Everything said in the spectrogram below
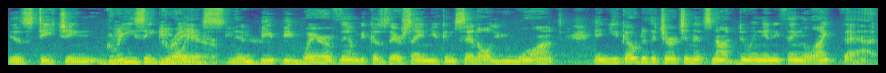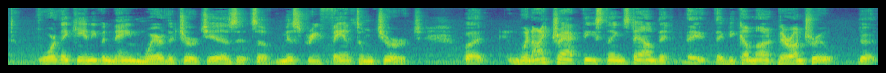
is teaching greasy Be- beware, grace, beware. and be, beware of them because they're saying you can sin all you want, and you go to the church and it's not doing anything like that." Or they can't even name where the church is. It's a mystery phantom church. But when I track these things down, they, they, they become, un, they're untrue. The,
